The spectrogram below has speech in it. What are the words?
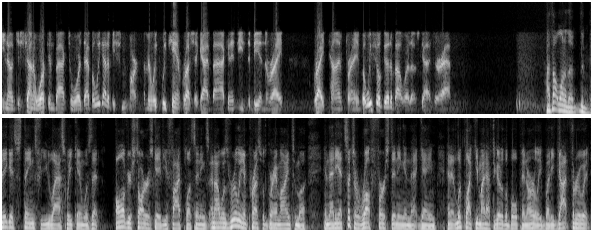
you know, just kind of working back toward that. But we got to be smart. I mean, we we can't rush a guy back, and it needs to be in the right right time frame. But we feel good about where those guys are at. I thought one of the, the biggest things for you last weekend was that all of your starters gave you five plus innings, and I was really impressed with Graham Eintema in that he had such a rough first inning in that game, and it looked like you might have to go to the bullpen early, but he got through it,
